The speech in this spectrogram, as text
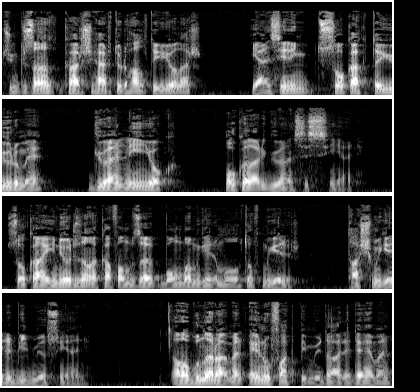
Çünkü sana karşı her tür haltı yiyorlar. Yani senin sokakta yürüme güvenliğin yok. O kadar güvensizsin yani. Sokağa iniyoruz ama kafamıza bomba mı gelir, molotof mu gelir, taş mı gelir bilmiyorsun yani. Ama buna rağmen en ufak bir müdahalede hemen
